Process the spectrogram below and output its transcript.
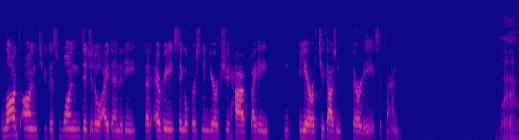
logged on to this one digital identity that every single person in Europe should have by the year of 2030 is the plan. Wow.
